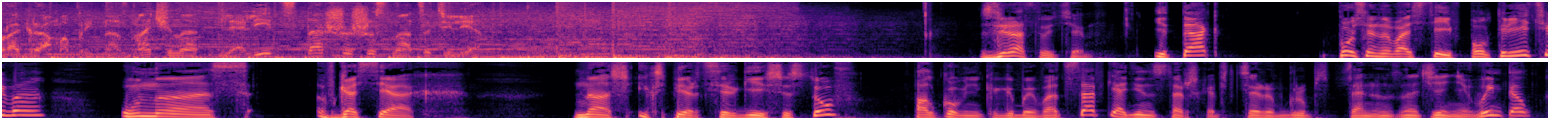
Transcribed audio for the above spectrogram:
Программа предназначена для лиц старше 16 лет. Здравствуйте. Итак, после новостей в полтретьего у нас в гостях наш эксперт Сергей Шестов, полковник КГБ в отставке, один из старших офицеров группы специального назначения «Вымпел»,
